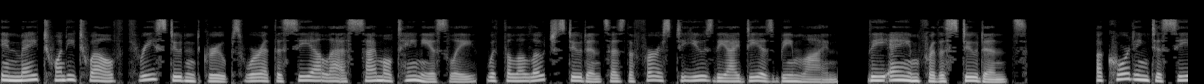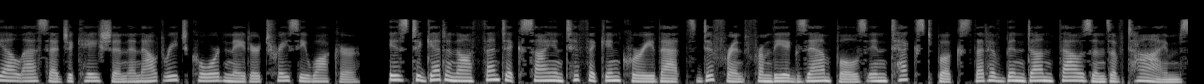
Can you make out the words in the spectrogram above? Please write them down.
In May 2012 three student groups were at the CLS simultaneously, with the La Loche students as the first to use the IDEAS beamline. The aim for the students According to CLS Education and Outreach Coordinator Tracy Walker, is to get an authentic scientific inquiry that's different from the examples in textbooks that have been done thousands of times.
